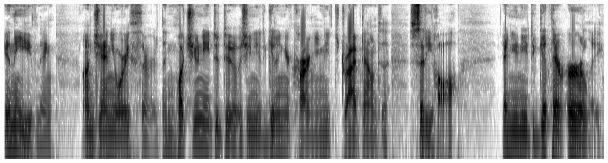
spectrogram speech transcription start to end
in the evening on January 3rd, then what you need to do is you need to get in your car and you need to drive down to City Hall and you need to get there early.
